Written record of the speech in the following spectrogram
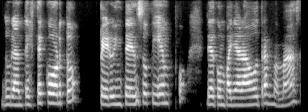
durante este corto pero intenso tiempo de acompañar a otras mamás,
